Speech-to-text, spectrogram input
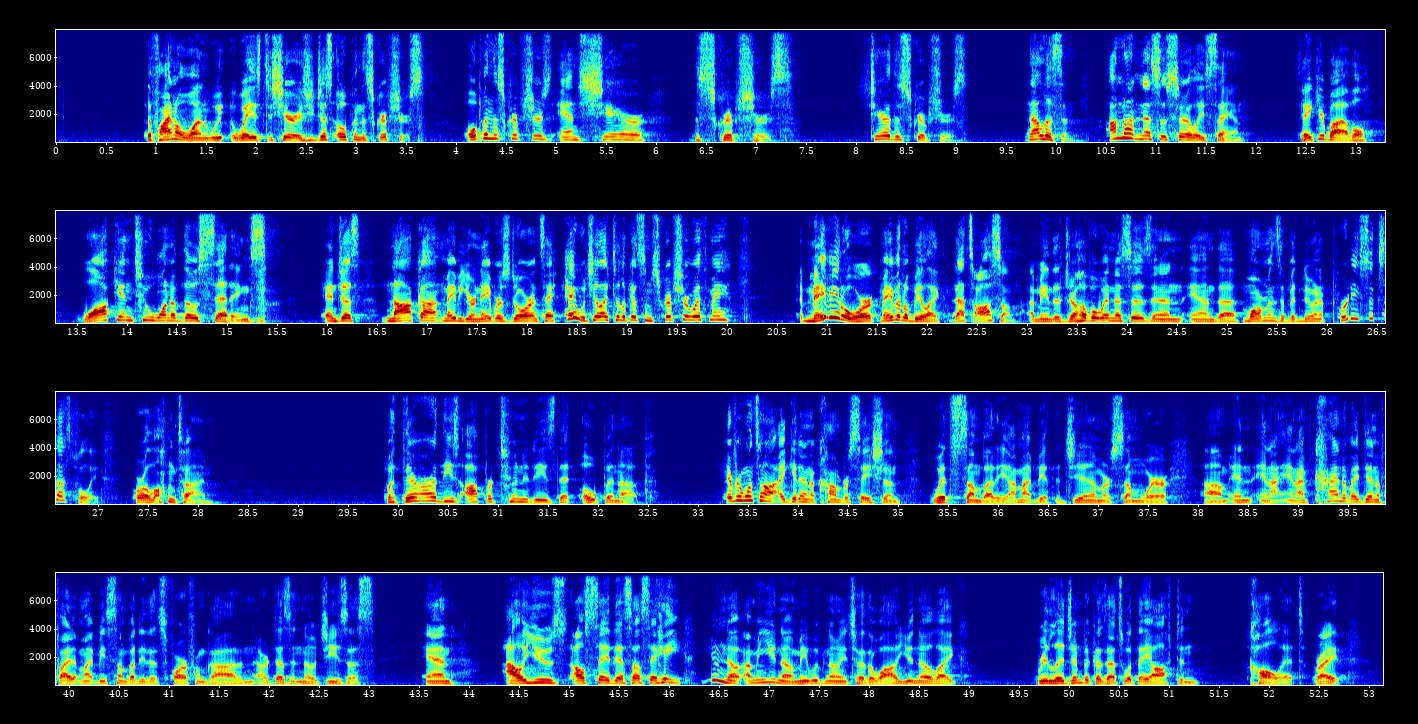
The final one, we, ways to share, is you just open the scriptures. Open the scriptures and share the scriptures. Share the scriptures. Now, listen, I'm not necessarily saying take your Bible, walk into one of those settings, and just knock on maybe your neighbor's door and say, Hey, would you like to look at some scripture with me? Maybe it'll work. Maybe it'll be like, that's awesome. I mean, the Jehovah Witnesses and, and uh, Mormons have been doing it pretty successfully for a long time. But there are these opportunities that open up. Every once in a while, I get in a conversation with somebody. I might be at the gym or somewhere, um, and, and, I, and I've kind of identified it might be somebody that's far from God and, or doesn't know Jesus. And I'll use, I'll say this, I'll say, hey, you know, I mean, you know me, we've known each other a while. You know, like, religion, because that's what they often call it, right?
